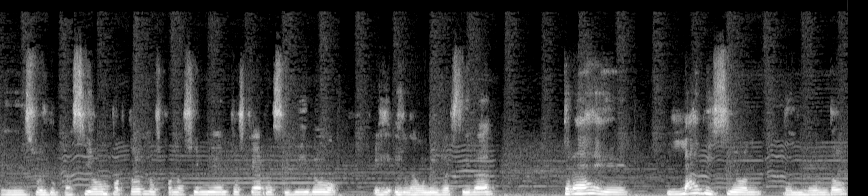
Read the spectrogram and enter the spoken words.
eh, su educación, por todos los conocimientos que ha recibido eh, en la universidad, trae la visión del mundo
